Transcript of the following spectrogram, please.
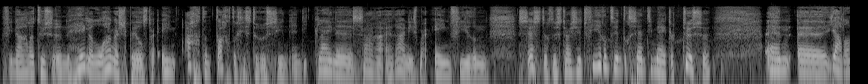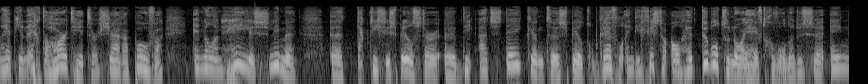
Finale tussen een hele lange speelster. 1,88 is de Russin. En die kleine Sara Errani is maar 1,64. Dus daar zit 24 centimeter tussen. En uh, ja, dan heb je een echte hardhitter, Sharapova. En dan een hele slimme, uh, tactische speelster... die uitstekend speelt op gravel. En die gisteren al het dubbeltoernooi heeft gewonnen. Dus één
